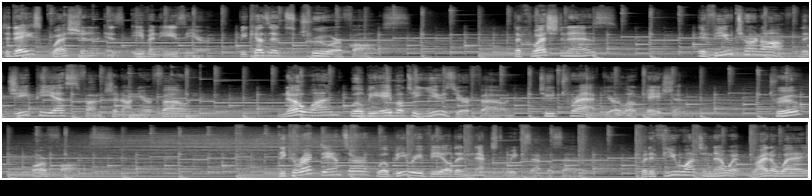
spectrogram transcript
Today's question is even easier because it's true or false. The question is if you turn off the GPS function on your phone, no one will be able to use your phone to track your location. True or false? The correct answer will be revealed in next week's episode. But if you want to know it right away,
